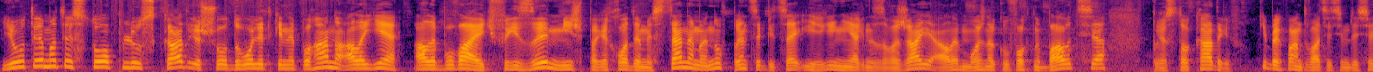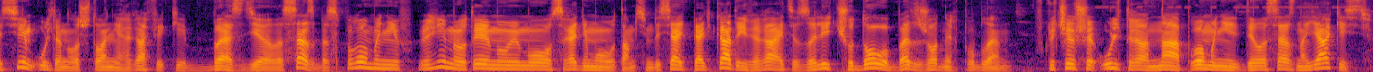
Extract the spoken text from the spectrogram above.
І отримати 100 плюс кадрів, що доволі таки непогано, але є. Але бувають фрізи між переходами сценами. Ну, в принципі, це ігрі ніяк не заважає, але можна комфортно бавитися при 100 кадрів. Кіберпанк 2077, ультраналаштування графіки без DLSS, без променів. В грі ми отримуємо в середньому там 75 кадрів, грається взагалі чудово, без жодних проблем. Включивши ультра на промені DLSS на якість,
